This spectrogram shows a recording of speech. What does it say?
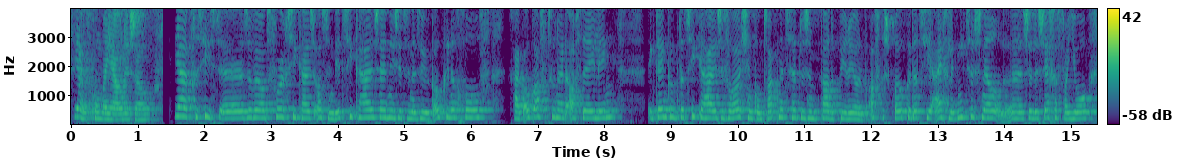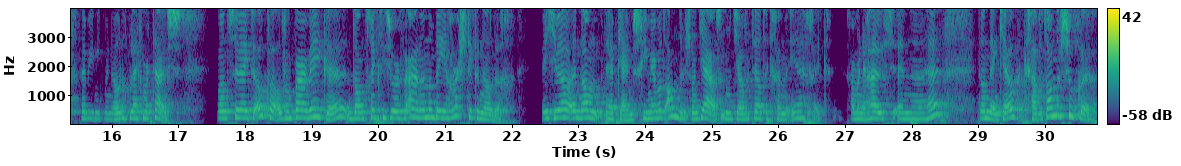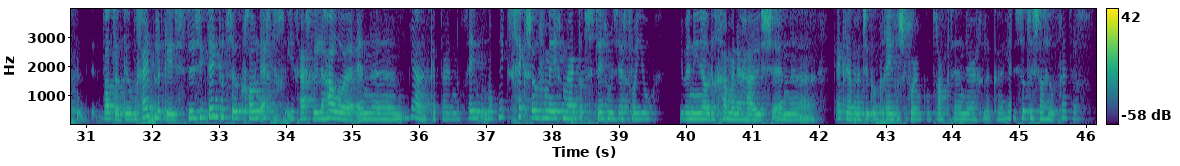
Ja. En dat komt bij jou dus ook. Ja, precies. Eh, zowel in het vorige ziekenhuis als in dit ziekenhuis. En nu zitten we natuurlijk ook in een golf. Ga ik ook af en toe naar de afdeling. Ik denk ook dat ziekenhuizen, vooral als je een contract met ze hebt, dus een bepaalde periode hebt afgesproken, dat ze je eigenlijk niet zo snel eh, zullen zeggen van joh, we hebben je niet meer nodig, blijf maar thuis. Want ze weten ook wel, over een paar weken, dan trekt die zorg weer aan en dan ben je hartstikke nodig. Weet je wel, en dan heb jij misschien weer wat anders. Want ja, als iemand jou vertelt, ik ga, ja, ik ga maar naar huis en eh, hè, dan denk jij ook, ik ga wat anders zoeken. Wat ook heel begrijpelijk is. Dus ik denk dat ze ook gewoon echt je graag willen houden. En uh, ja, ik heb daar nog, geen, nog niks geks over meegemaakt. Dat ze tegen me zeggen van joh, je bent niet nodig, ga maar naar huis. En uh, kijk, daar hebben we natuurlijk ook regels voor en contracten en dergelijke. Ja, dus dat is wel heel prettig.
